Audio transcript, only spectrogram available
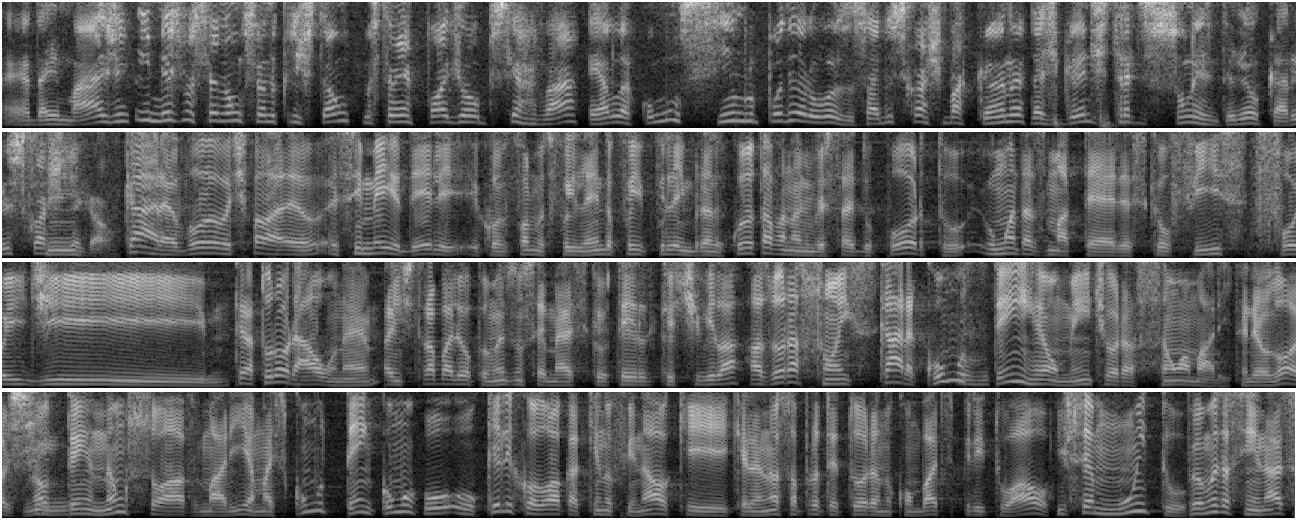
é, da imagem, e mesmo você não sendo cristão, você também pode observar ela como um símbolo poderoso, sabe? Isso que eu acho bacana das grandes tradições, entendeu, cara? Isso que eu acho legal. Cara, eu vou, vou te falar, eu, esse e-mail dele, conforme eu fui lendo, eu fui, fui lembrando. Quando eu estava na Universidade do Porto, uma das matérias que eu fiz foi de literatura oral, né? A gente trabalhou, pelo menos no semestre que eu, te, que eu estive lá, as orações. Cara, como uhum. tem realmente oração a Maria, entendeu? Lógico, Sim. não tem não só Ave Maria, mas como tem, como o, o que ele coloca aqui no final, que, que ela é nossa protetora no combate espiritual, isso é muito, pelo menos assim, nas,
